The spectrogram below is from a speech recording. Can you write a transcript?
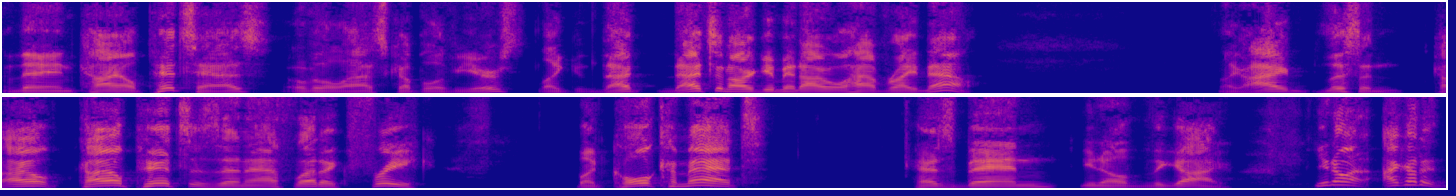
than Kyle Pitts has over the last couple of years. Like that, that's an argument I will have right now. Like I listen, Kyle Kyle Pitts is an athletic freak, but Cole Kmet has been, you know, the guy. You know what? I got to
